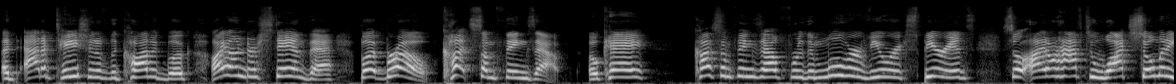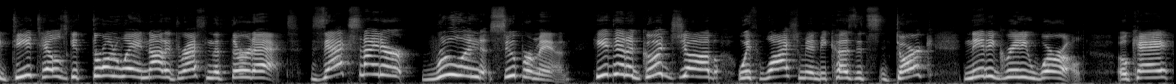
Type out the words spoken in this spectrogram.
adaptation of the comic book. I understand that, but bro, cut some things out, okay? Cut some things out for the mover viewer experience so I don't have to watch so many details get thrown away and not addressed in the third act. Zack Snyder ruined Superman. He did a good job with Watchmen because it's dark, nitty gritty world, okay?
